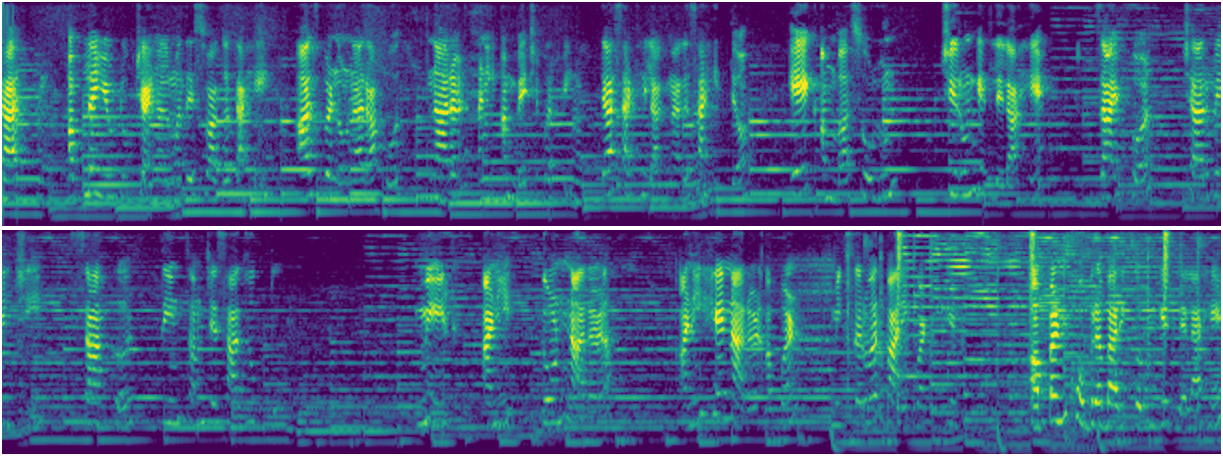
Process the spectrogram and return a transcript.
नमस्कार. आपल्या यूट्यूब चॅनलमध्ये स्वागत आहे. आज बनवणार आहोत नारळ आणि आंब्याची बर्फी. त्यासाठी लागणारं साहित्य एक आंबा सोलून चिरून घेतलेला आहे. जायफळ चार वेलची साखर तीन चमचे साजूक तूप मीठ आणि दोन नारळ. आणि हे नारळ आपण मिक्सरवर बारीक वाटून घेतो. आपण खोबरं बारीक करून घेतलेलं आहे.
